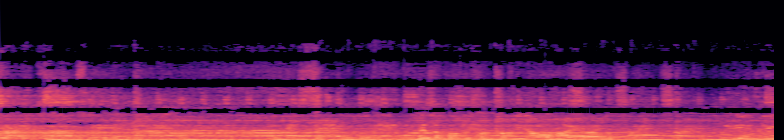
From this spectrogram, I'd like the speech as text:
His opponent from Toledo, Ohio. He is the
